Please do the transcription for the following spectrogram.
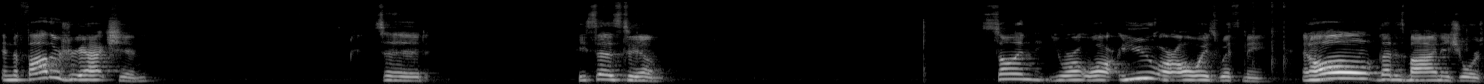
And the father's reaction said, he says to him, Son, you are, you are always with me and all that is mine is yours.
